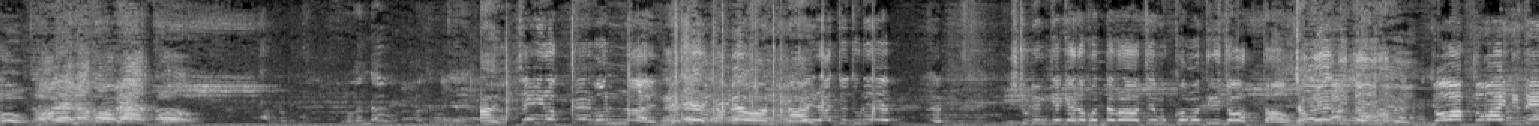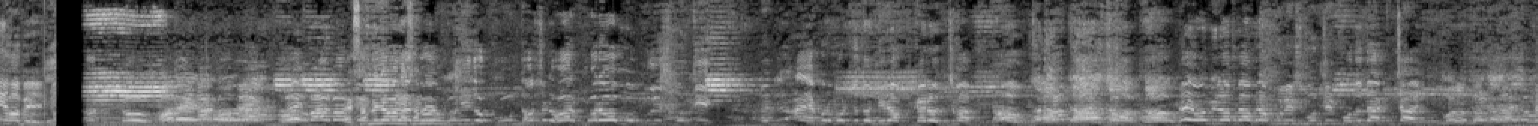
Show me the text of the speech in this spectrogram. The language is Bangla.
সেই রক্তের বন্যায় যাবে অন্যায়। রাজ্য জুড়ে স্টুডেন্টকে কেন হত্যা করা হচ্ছে? মুখ্যমন্ত্রী জবাব দাও। দিতেই হবে। জবাব তোমায় দিতেই হবে। সামনে যাব না সামনে যাব খুন ধর্ষণ হওয়ার পরেও পুলিশ মন্ত্রী এখন পর্যন্ত নীরব কেন? জবাব দাও। এই অবিলম্বে আমরা পুলিশ মন্ত্রীর পদত্যাগ চাই।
